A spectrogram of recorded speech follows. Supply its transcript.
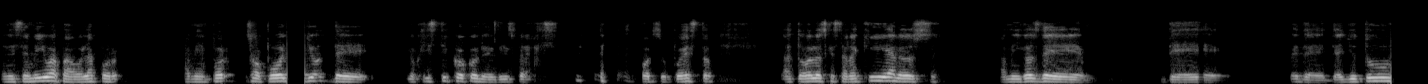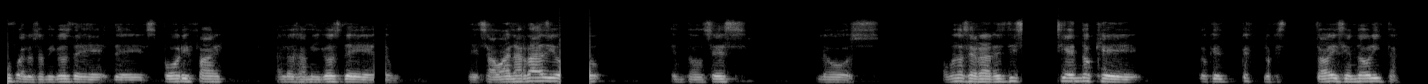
en este vivo, a Paola por, también por su apoyo de logístico con el disfraz, por supuesto. A todos los que están aquí, a los amigos de, de, de, YouTube, a los amigos de, de, Spotify, a los amigos de, de Sabana Radio. Entonces, los vamos a cerrar es diciendo que lo que, pues, lo que estaba diciendo ahorita,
